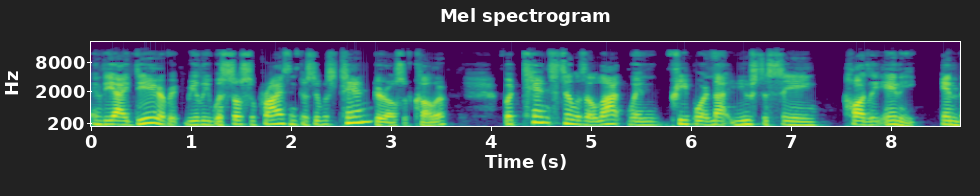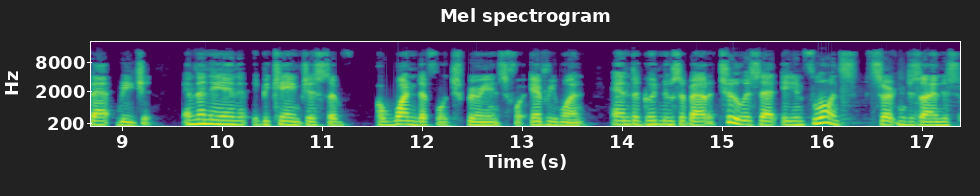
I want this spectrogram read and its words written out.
And the idea of it really was so surprising because it was 10 girls of color, but 10 still is a lot when people are not used to seeing hardly any in that region. And then the end, it became just a, a wonderful experience for everyone. And the good news about it too is that it influenced certain designers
